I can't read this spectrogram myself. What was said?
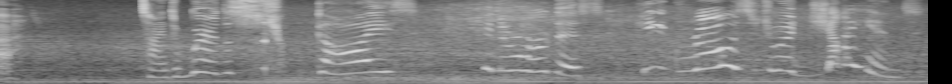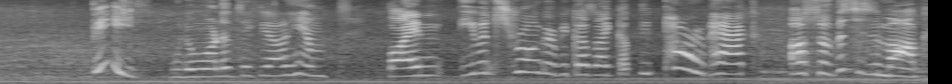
Ah! Time to wear the suit, guys. You never heard this. He grows into a giant beast. We don't want to take down him, but I'm even stronger because I got the power pack. Also, this is a mock,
